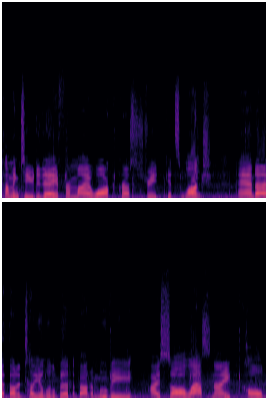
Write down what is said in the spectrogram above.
coming to you today from my walk across the street to get some lunch. And I thought I'd tell you a little bit about a movie I saw last night called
